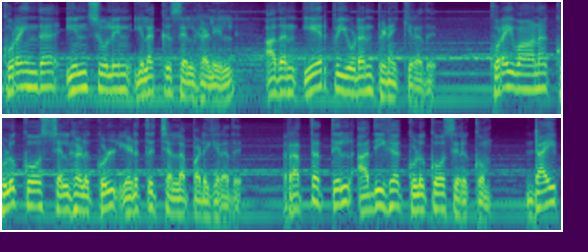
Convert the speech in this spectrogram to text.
குறைந்த இன்சுலின் இலக்கு செல்களில் அதன் ஏற்பியுடன் பிணைக்கிறது. குறைவான குளுக்கோஸ் செல்களுக்குள் எடுத்துச் செல்லப்படுகிறது. இரத்தத்தில் அதிக குளுக்கோஸ் இருக்கும். டைப்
